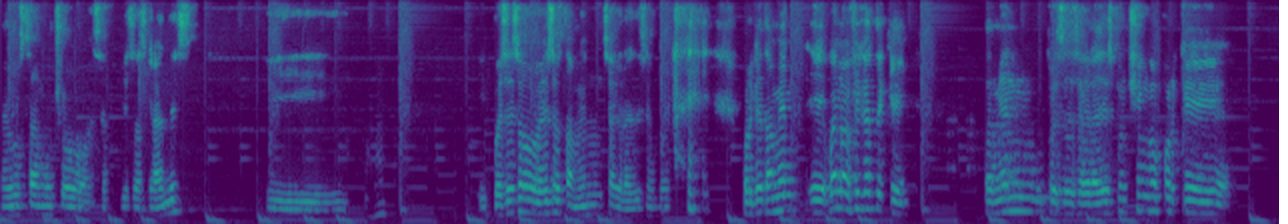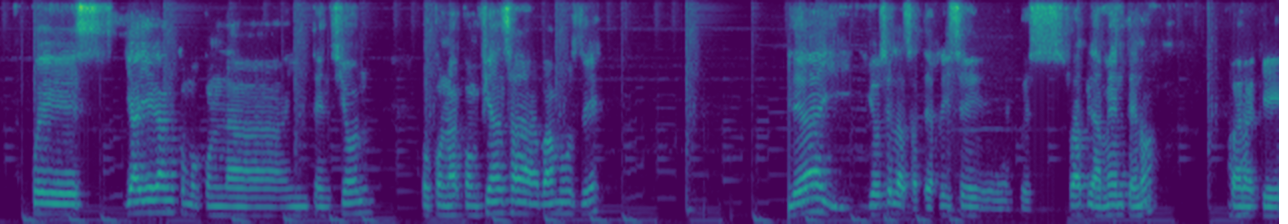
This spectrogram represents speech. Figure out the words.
Me gusta mucho hacer piezas grandes y y pues eso, eso también se agradece, porque también, eh, bueno, fíjate que también pues les agradezco un chingo porque pues ya llegan como con la intención o con la confianza, vamos, de idea y yo se las aterrice pues rápidamente, ¿no? Para que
